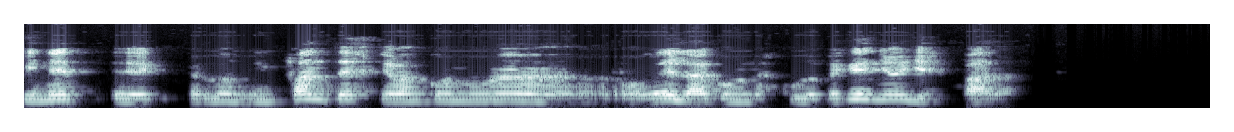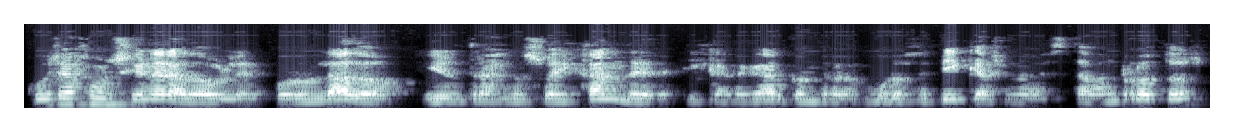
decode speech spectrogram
eh, perdón, infantes que van con una rodela, con un escudo pequeño y espada cuya función era doble. Por un lado, ir tras los Zweihander y cargar contra los muros de picas una vez estaban rotos,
